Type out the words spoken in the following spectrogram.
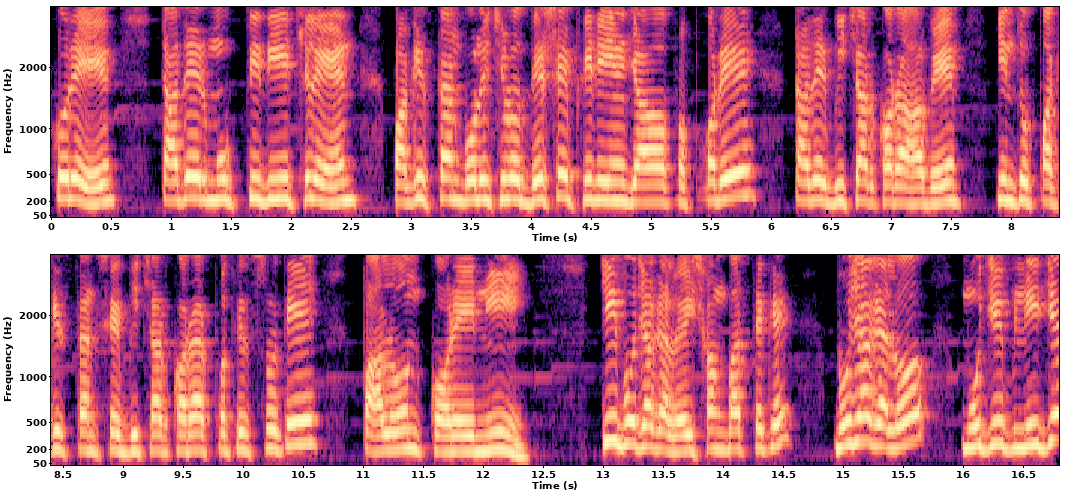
করে তাদের মুক্তি দিয়েছিলেন। পাকিস্তান বলেছিল, দেশে ফিরিয়ে যাওয়া পরে তাদের বিচার করা হবে। কিন্তু পাকিস্তান সে বিচার করার প্রতিশ্রুতি পালন করেনি। কি বোঝা গেল এই সংবাদ থেকে? বোঝা গেল মুজিব নিজে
